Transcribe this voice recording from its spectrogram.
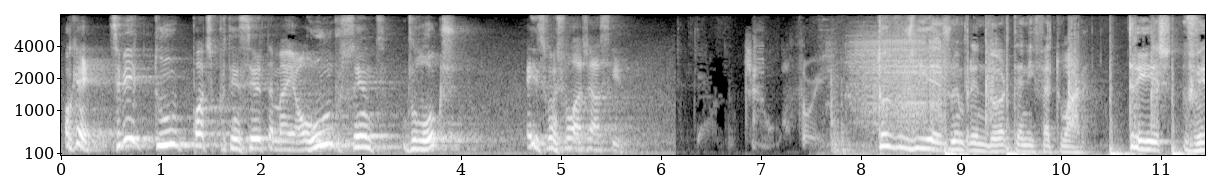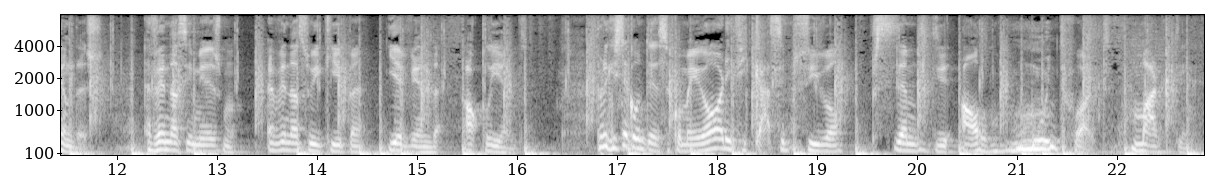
Ok, sabia que tu podes pertencer também ao 1% de loucos? É isso que vamos falar já a seguir. Todos os dias o empreendedor tem de efetuar três vendas: a venda a si mesmo, a venda à sua equipa e a venda ao cliente. Para que isto aconteça com a maior eficácia possível, precisamos de algo muito forte: marketing.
